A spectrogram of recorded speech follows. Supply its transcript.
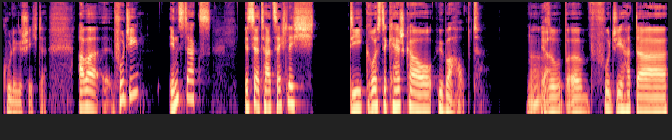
coole Geschichte. Aber äh, Fuji, Instax ist ja tatsächlich die größte Cash Cow überhaupt. Ne? Ja. Also äh, Fuji hat da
